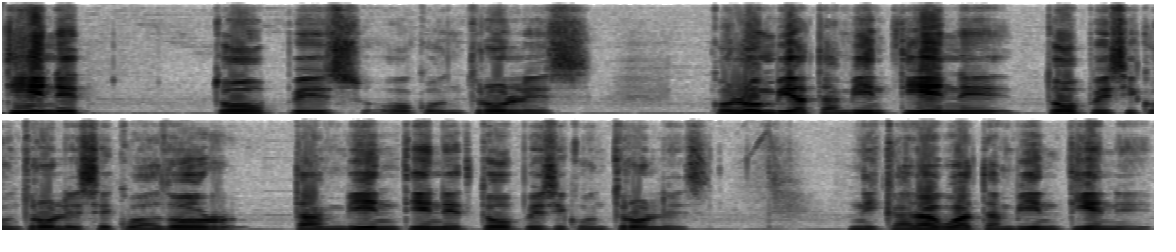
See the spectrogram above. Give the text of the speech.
tiene topes o controles. Colombia también tiene topes y controles. Ecuador también tiene topes y controles. Nicaragua también tiene.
